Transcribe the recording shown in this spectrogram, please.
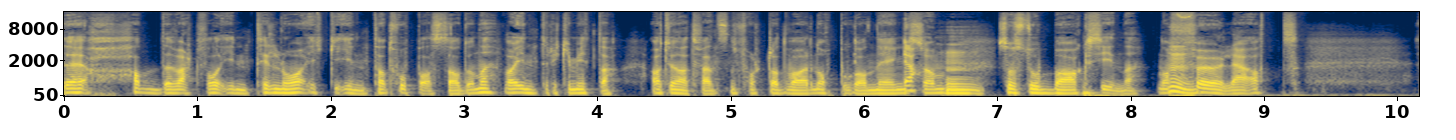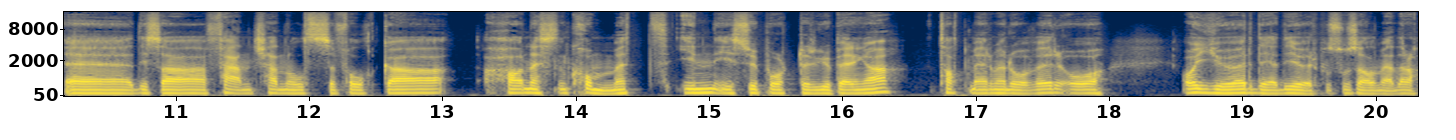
det hadde i hvert fall inntil nå ikke inntatt fotballstadionet, var inntrykket mitt, da. At United-fansen fortsatt var en oppegående gjeng Ja. som, Mm. som sto bak sine. Nå Mm. føler jeg at eh, disse fan-channels-folka har nesten kommet inn i supportergrupperinga, tatt mer og mer over, og, og gjør det de gjør på sosiale medier, da,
